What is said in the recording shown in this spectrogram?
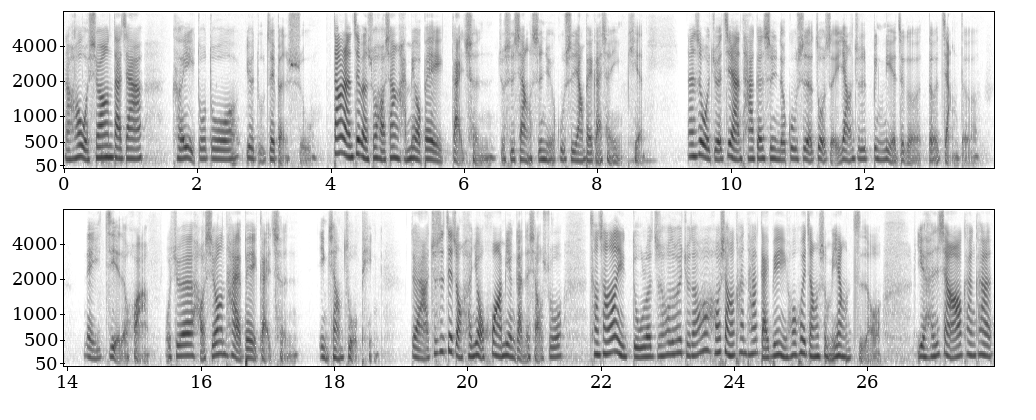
然后我希望大家可以多多阅读这本书。当然，这本书好像还没有被改成，就是像《使女的故事》一样被改成影片。但是，我觉得既然他跟《使女的故事》的作者一样，就是并列这个得奖的那一届的话，我觉得好希望他也被改成影像作品。对啊，就是这种很有画面感的小说。常常让你读了之后都会觉得哦，好想要看它改编以后会长什么样子哦，也很想要看看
